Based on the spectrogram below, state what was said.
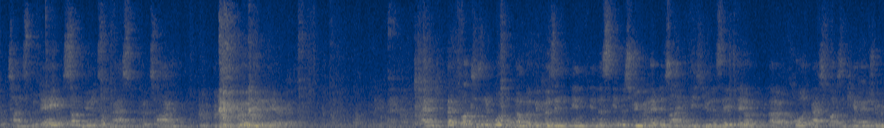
or tons per day, or some units of mass per time per unit area. And that flux is an important number because in, in, in this industry, when they're designing these units, they, they don't uh, call it mass flux. In chem we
